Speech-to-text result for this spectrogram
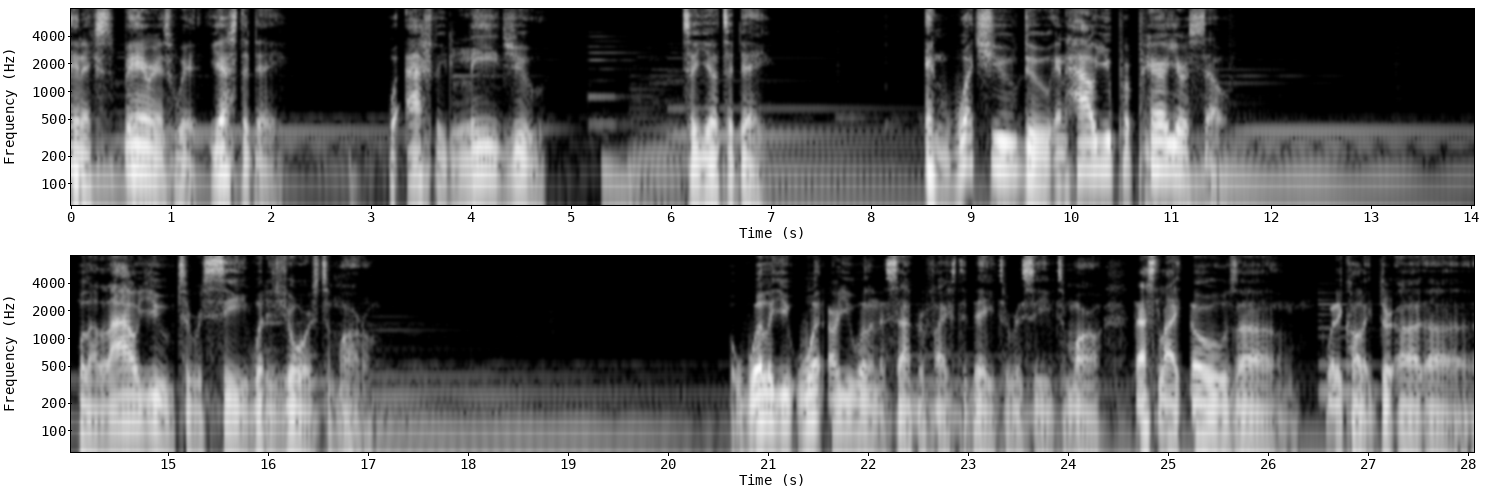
and experienced with yesterday will actually lead you to your today and what you do and how you prepare yourself will allow you to receive what is yours tomorrow. But will you what are you willing to sacrifice today to receive tomorrow? That's like those uh, what do they call it uh, uh,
